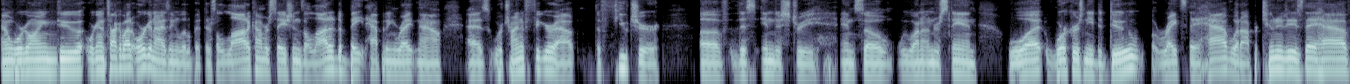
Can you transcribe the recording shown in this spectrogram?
And we're going to we're going to talk about organizing a little bit. There's a lot of conversations, a lot of debate happening right now as we're trying to figure out the future of this industry. And so we want to understand what workers need to do, what rights they have, what opportunities they have,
